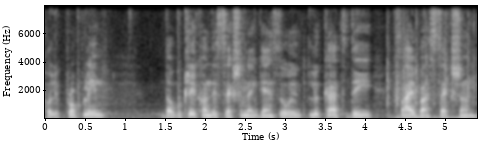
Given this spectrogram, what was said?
polypropylene. Double click on this section again. So we'll look at the fiber section.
